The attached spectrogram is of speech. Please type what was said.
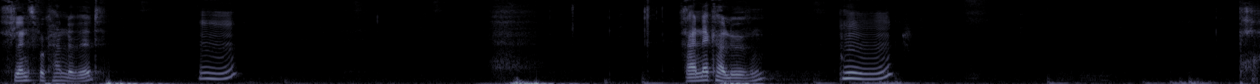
Flensburg-Handewitt. Mhm. Rhein-Neckar-Löwen. Mhm. Boah.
